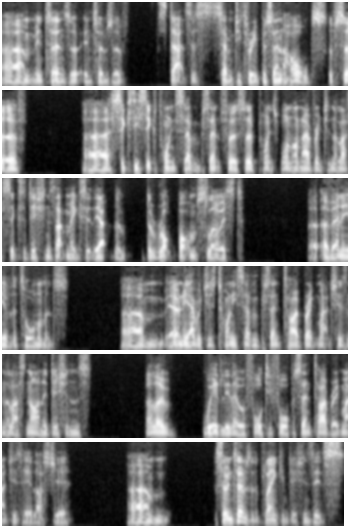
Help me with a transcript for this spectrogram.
Um, in terms of in terms of stats, it's seventy three percent holds of serve, uh, sixty six point seven percent first serve points won on average in the last six editions. That makes it the the the rock bottom slowest uh, of any of the tournaments. Um, it only averages 27% tiebreak matches in the last nine editions, although weirdly there were 44% tiebreak matches here last year. Um, so in terms of the playing conditions, it's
